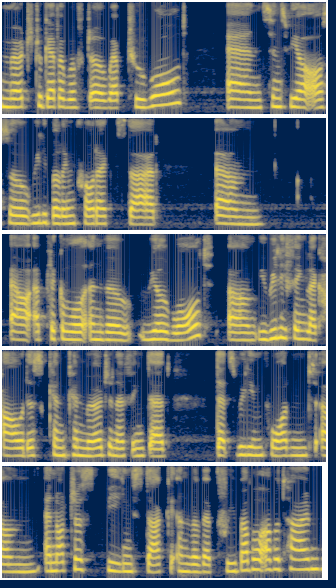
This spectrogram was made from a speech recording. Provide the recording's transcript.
merge together with the Web two world and since we are also really building products that um, are applicable in the real world, um, we really think like how this can can merge, and I think that that's really important, um, and not just being stuck in the Web three bubble all the time.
